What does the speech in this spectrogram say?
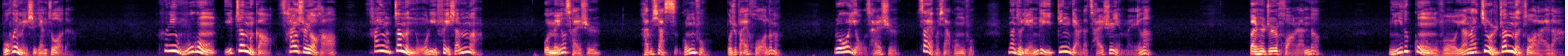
不会没时间做的。可你武功已这么高，才识又好，还用这么努力费神吗？我没有才识，还不下死功夫，不是白活了吗？若我有才识，再不下功夫，那就连这一丁点的才识也没了。半世之恍然道。你的功夫原来就是这么做来的。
